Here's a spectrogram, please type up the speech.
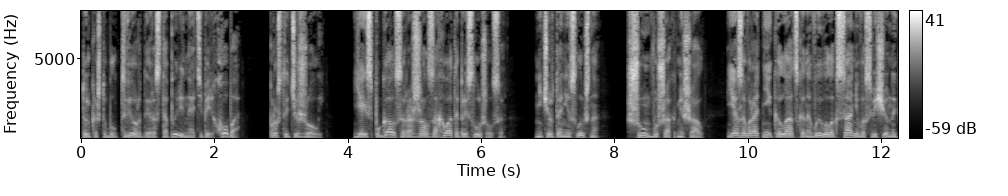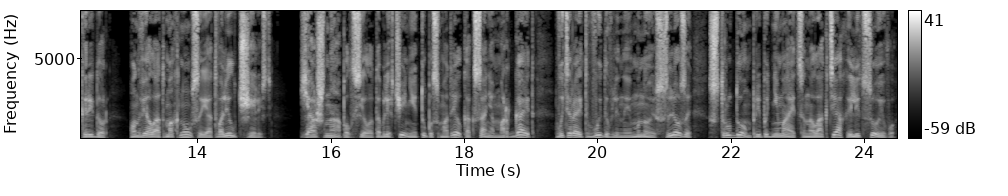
Только что был твердый, растопыренный, а теперь хоба, просто тяжелый. Я испугался, разжал захват и прислушался. Ни черта не слышно, шум в ушах мешал. Я за воротник и лацкана выволок Саню в освещенный коридор. Он вяло отмахнулся и отвалил челюсть. Я аж на пол сел от облегчения и тупо смотрел, как Саня моргает, вытирает выдавленные мною слезы, с трудом приподнимается на локтях, и лицо его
